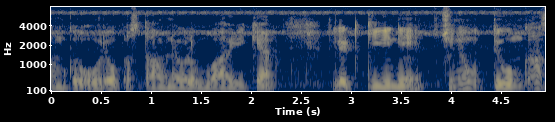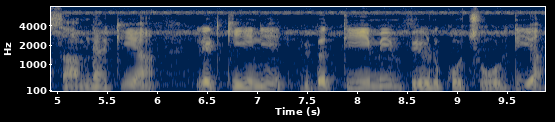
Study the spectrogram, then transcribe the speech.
നമുക്ക് ഓരോ പ്രസ്താവനകളും വായിക്കാം. लड़की ने चुनौतियों का सामना किया। लड़की ने विपत्ति में पेड़ को छोड़ दिया।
